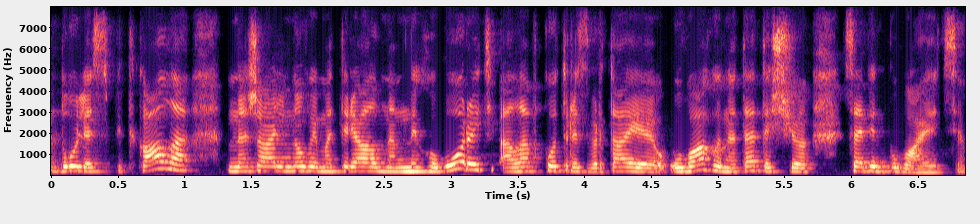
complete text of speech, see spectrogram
доля спіткала. На жаль, новий матеріал нам не говорить, але вкотре звертає увагу на те, те, що це відбувається.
